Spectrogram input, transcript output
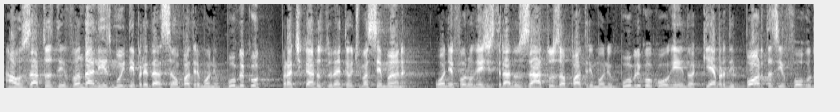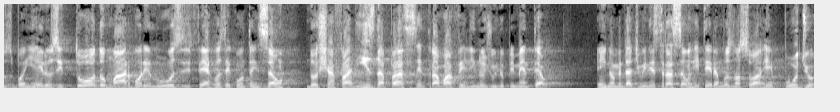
aos atos de vandalismo e depredação ao patrimônio público praticados durante a última semana, onde foram registrados atos ao patrimônio público ocorrendo a quebra de portas e forro dos banheiros e todo o mármore, luzes e ferros de contenção do chafariz da Praça Central Avelino Júlio Pimentel. Em nome da administração, reiteramos nosso repúdio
